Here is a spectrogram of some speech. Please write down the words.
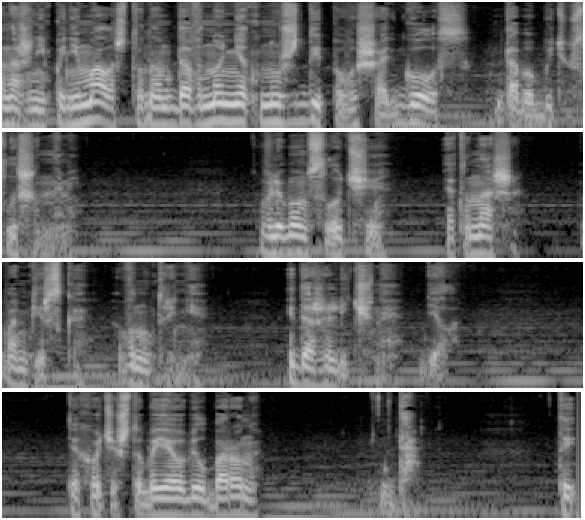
Она же не понимала, что нам давно нет нужды повышать голос, дабы быть услышанными. В любом случае, это наше, вампирское, внутреннее и даже личное дело. Ты хочешь, чтобы я убил барона? Да. Ты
